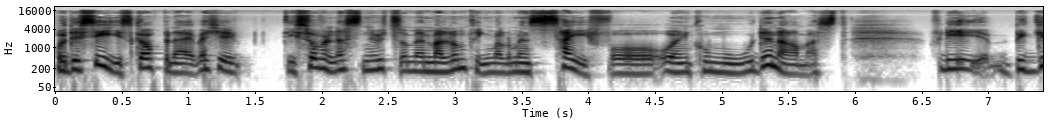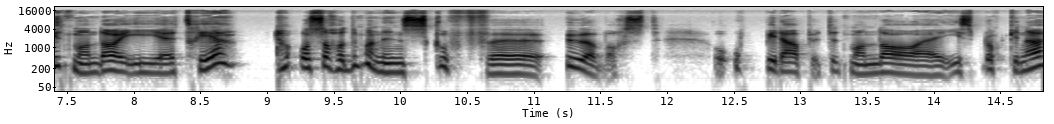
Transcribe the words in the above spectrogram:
Og disse iskapene, jeg vet ikke, de så vel nesten ut som en mellomting mellom en safe og, og en kommode, nærmest. For de bygget man da i eh, tre, og så hadde man en skuff øverst. Og oppi der puttet man da isblokkene,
